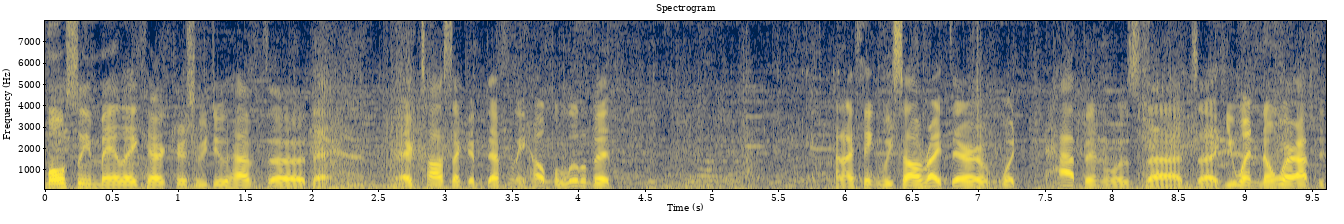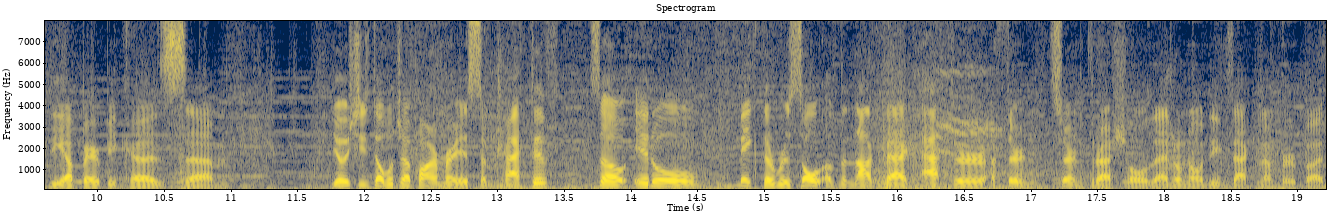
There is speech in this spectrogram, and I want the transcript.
mostly melee characters. We do have the, the egg toss that can definitely help a little bit. And I think we saw right there what happened was that uh, he went nowhere after the up air because um, Yoshi's double jump armor is subtractive. So it'll make the result of the knockback after a certain, certain threshold. I don't know the exact number, but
